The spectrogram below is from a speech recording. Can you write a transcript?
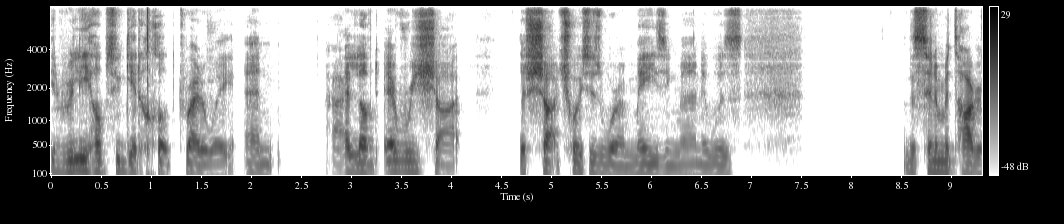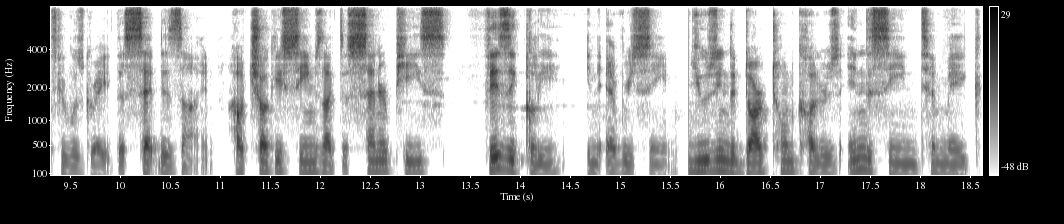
it really helps you get hooked right away and i loved every shot. The shot choices were amazing man. It was the cinematography was great the set design how chucky seems like the centerpiece physically in every scene using the dark tone colors in the scene to make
